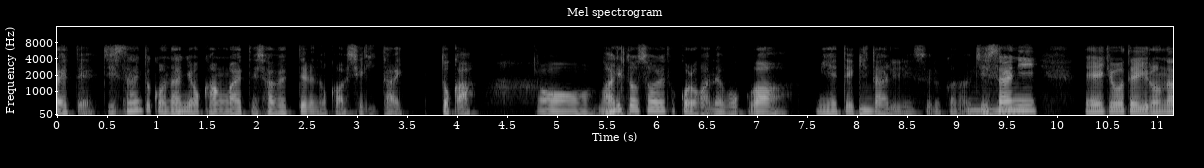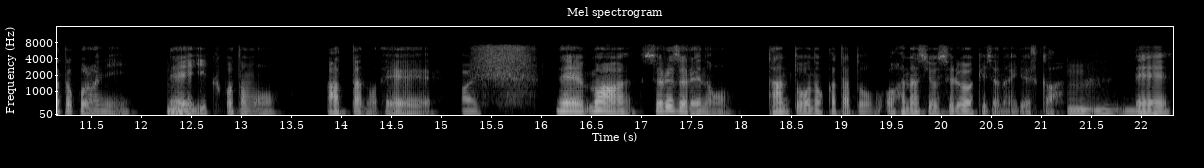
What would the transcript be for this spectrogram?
えて、実際のところ何を考えて喋ってるのかを知りたいとか、ああ、割とそういうところがね、僕は見えてきたりするかな。うん実際に営業でいろんなところにね、うん行くこともあったので、はい。で、まあ、それぞれの担当の方とお話をするわけじゃないですか。うんうんうん、で、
